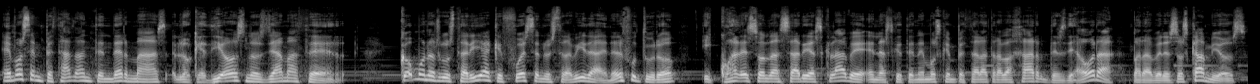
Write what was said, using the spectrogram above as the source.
hemos empezado a entender más lo que Dios nos llama a hacer cómo nos gustaría que fuese nuestra vida en el futuro y cuáles son las áreas clave en las que tenemos que empezar a trabajar desde ahora para ver esos cambios.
